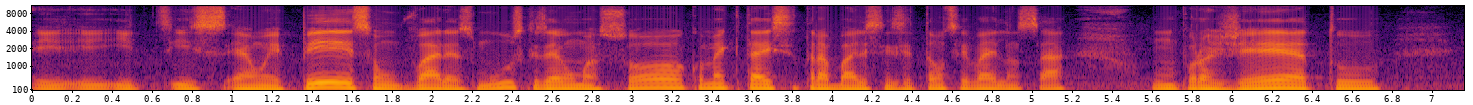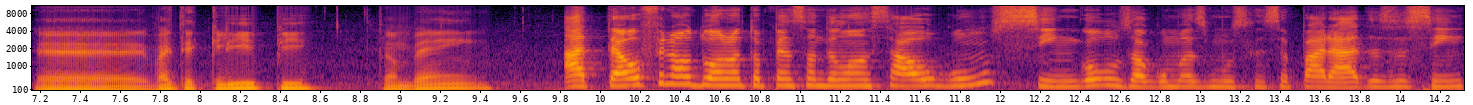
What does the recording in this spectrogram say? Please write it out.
e, e, e é um EP, são várias músicas, é uma só? Como é que tá esse trabalho assim? Então você vai lançar um projeto, é, vai ter clipe também? Até o final do ano eu tô pensando em lançar alguns singles, algumas músicas separadas, assim,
